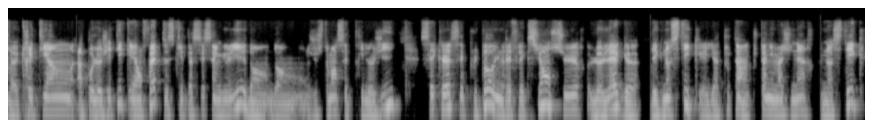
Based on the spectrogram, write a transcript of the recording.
euh, chrétien apologétique. Et en fait, ce qui est assez singulier dans, justement cette trilogie, c'est que c'est plutôt une réflexion sur le legs des gnostiques. Il y a tout un, tout un imaginaire gnostique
